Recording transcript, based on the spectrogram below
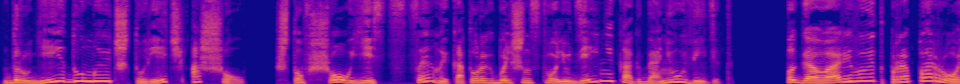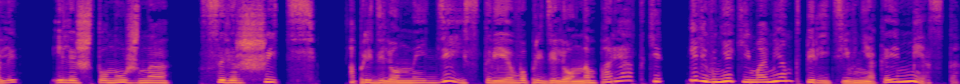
Другие думают, что речь о шоу, что в шоу есть сцены, которых большинство людей никогда не увидит поговаривают про пароли или что нужно совершить определенные действия в определенном порядке или в некий момент перейти в некое место.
